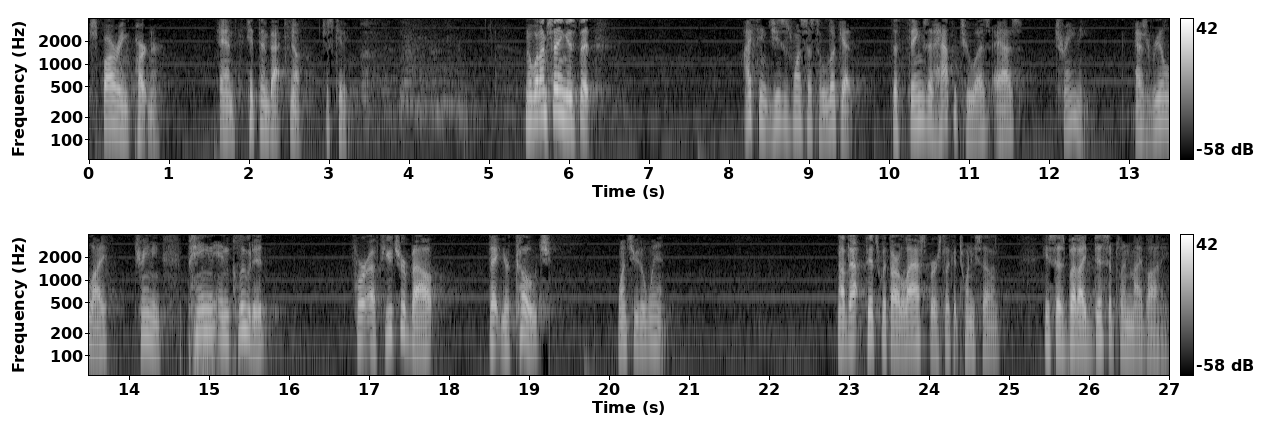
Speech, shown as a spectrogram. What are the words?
sparring partner and hit them back. No, just kidding. No, what I'm saying is that I think Jesus wants us to look at the things that happen to us as training, as real life training. Pain included for a future bout that your coach wants you to win. Now that fits with our last verse. Look at 27. He says, But I discipline my body,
